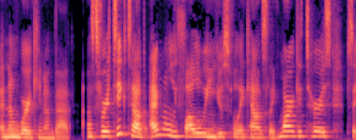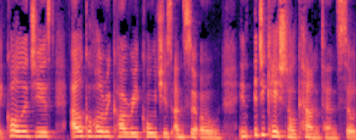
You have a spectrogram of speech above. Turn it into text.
and I'm working on that. As for TikTok, I'm only following useful accounts like marketers, psychologists, alcohol recovery coaches, and so on, in educational content, so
